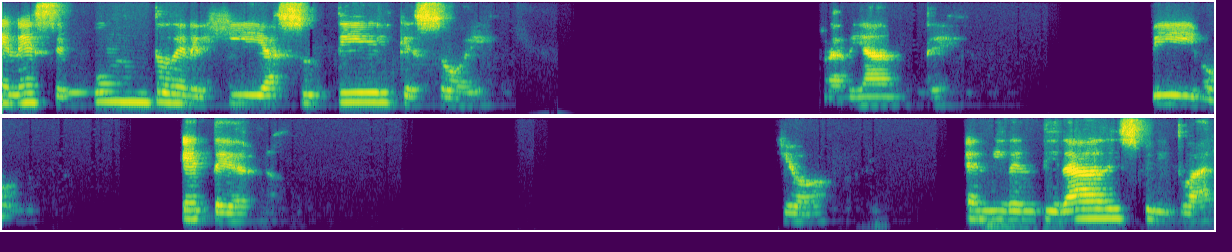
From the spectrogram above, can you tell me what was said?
en ese punto de energía sutil que soy. Radiante, vivo, eterno. Yo, en mi identidad espiritual,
